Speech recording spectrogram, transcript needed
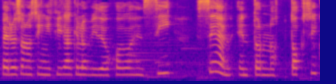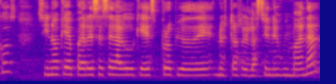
pero eso no significa que los videojuegos en sí sean entornos tóxicos, sino que parece ser algo que es propio de nuestras relaciones humanas.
